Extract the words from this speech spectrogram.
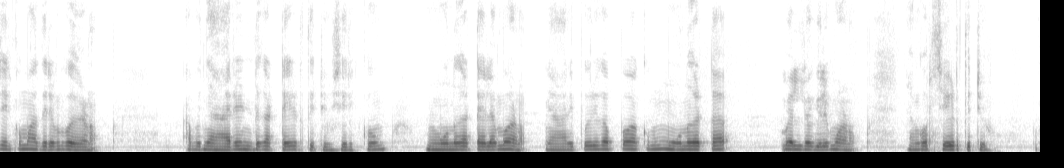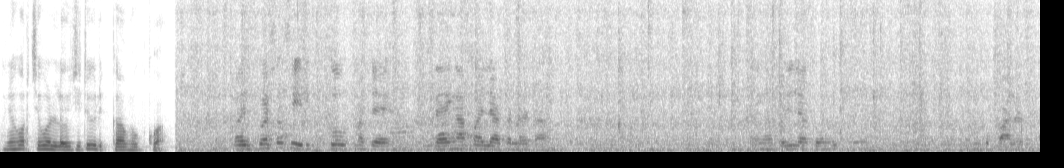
ശരിക്കും മധുരം വേണം. അപ്പോൾ ഞാൻ രണ്ട് കട്ട എടുത്തിട്ടു. ശരിക്കും മൂന്ന് കട്ടയെല്ലാം വേണം. ഞാനിപ്പോൾ ഒരു കപ്പ് ആക്കുമ്പോൾ മൂന്ന് കട്ട വെല്ലെങ്കിലും വേണം. ഞാൻ കുറച്ച് എടുത്തിട്ടു. പിന്നെ കുറച്ച് വെള്ളം ഒഴിച്ചിട്ട് ഉരുക്കാൻ വെക്കുക പരിപ്പ് പായസം ശരിക്കും മറ്റേ തേങ്ങാപ്പാലിലാക്കണ്ട കേട്ടോ. തേങ്ങാപ്പാലില്ലാത്തതുകൊണ്ട് നമുക്ക് പാലെടുക്കാം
